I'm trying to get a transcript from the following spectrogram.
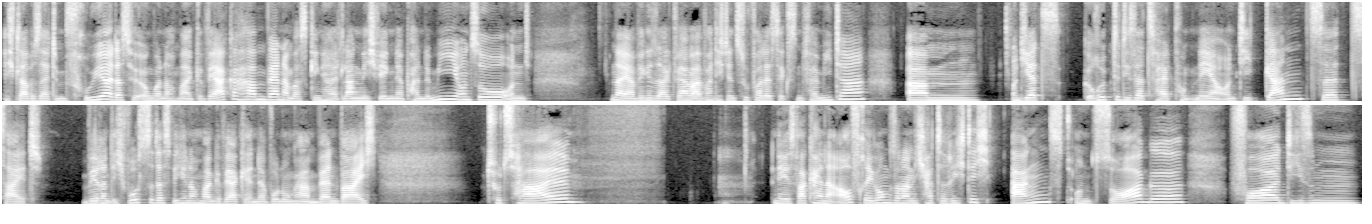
ich glaube, seit dem Frühjahr, dass wir irgendwann nochmal Gewerke haben werden, aber es ging halt lang nicht wegen der Pandemie und so. Und naja, wie gesagt, wir haben einfach nicht den zuverlässigsten Vermieter. Ähm, und jetzt rückte dieser Zeitpunkt näher. Und die ganze Zeit, während ich wusste, dass wir hier nochmal Gewerke in der Wohnung haben werden, war ich total, nee, es war keine Aufregung, sondern ich hatte richtig Angst und Sorge vor diesem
